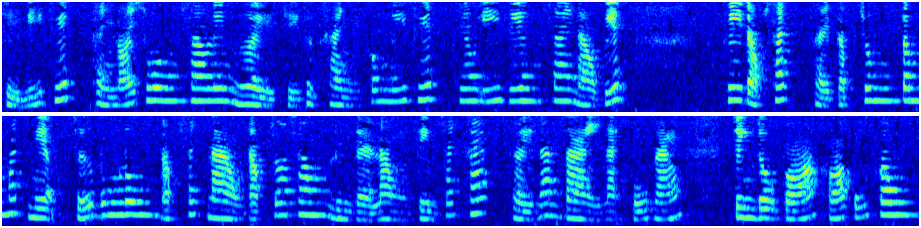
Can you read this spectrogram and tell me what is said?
chỉ lý thuyết, thành nói suông sao lên người. Chỉ thực hành không lý thuyết, theo ý riêng, sai nào biết. Khi đọc sách, phải tập trung tâm mắt miệng, chớ bung lung. Đọc sách nào, đọc cho xong, đừng để lòng tìm sách khác. Thời gian dài lại cố gắng. Trình độ có, khó cũng không.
